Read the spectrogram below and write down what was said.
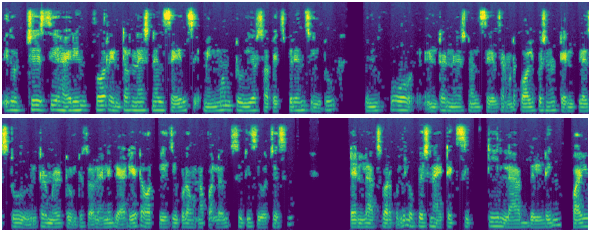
ఇది వచ్చేసి hiring for international sales minimum two years of experience into info international sales అనమాట. Qualification ten plus two intermediate twenty seven ఎన్ని గ్రాడ్యుయేట్ ఆర్ పీజీ కూడా ఉన్న పర్లేదు సిటీసీ వచ్చేసి టెన్ ల్యాక్స్ వరకు ఉంది. Location Hitech City lab building five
